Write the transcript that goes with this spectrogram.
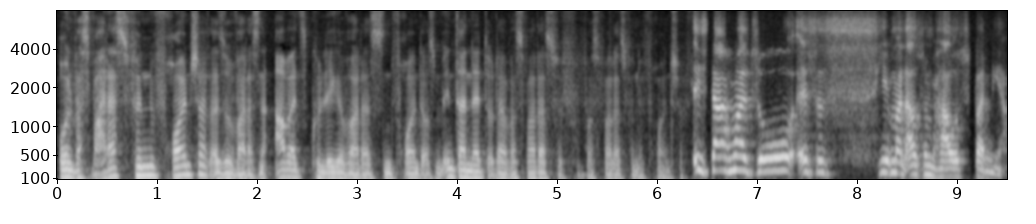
Und was war das für eine Freundschaft? Also war das ein Arbeitskollege, war das ein Freund aus dem Internet oder was war das für, was war das für eine Freundschaft? Ich sag mal so, es ist jemand aus dem Haus bei mir.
